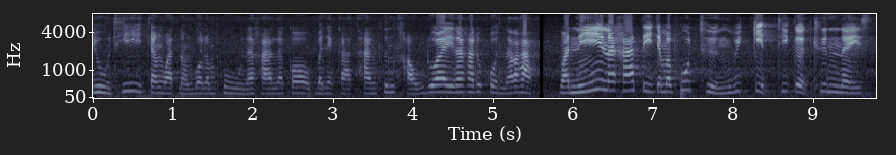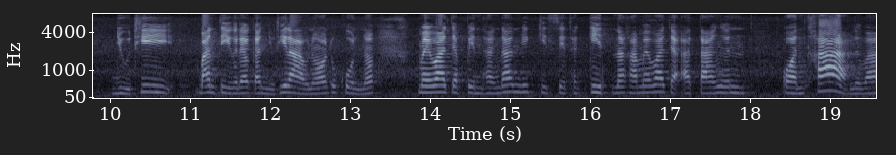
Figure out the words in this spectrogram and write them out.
อยู่ที่จังหวัดหนองบัวลำพูนะคะ แล้วก็บรรยากาศทางขึ้นเขาด้วยนะคะ ทุกคนนั่นแหละค่ะ วันนี้นะคะตีจะมาพูดถึงวิกฤตที่เกิดขึ้นในอยู่ที่บ้านตีก็แล้วกันอยู่ที่ลาวเนาะทุกคนเนาะ ไม่ว่าจะเป็นทางด้านวิกฤตเศรษฐกิจนะคะ ไม่ว่าจะอัตราเงินอ่อนค่าหรือว่า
